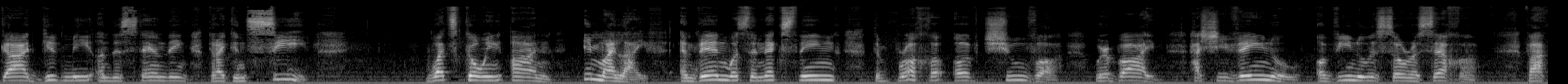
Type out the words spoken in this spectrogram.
God, give me understanding that I can see what's going on in my life. And then what's the next thing? The bracha of tshuva, whereby Hashivenu Avinu L'Sorasecha what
